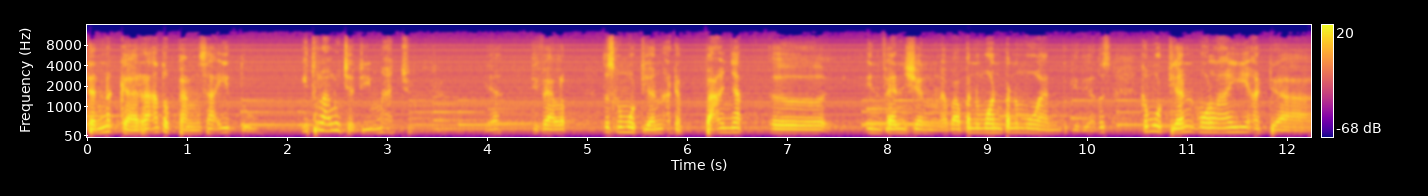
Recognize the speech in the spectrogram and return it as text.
dan negara atau bangsa itu itu lalu jadi maju ya develop. Terus kemudian ada banyak uh, invention apa penemuan-penemuan begitu ya. Terus kemudian mulai ada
